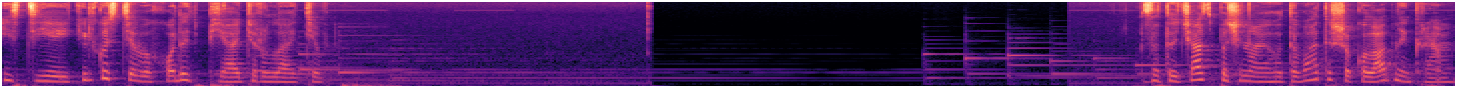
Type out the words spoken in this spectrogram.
Із цієї кількості виходить 5 рулетів. За той час починаю готувати шоколадний крем.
